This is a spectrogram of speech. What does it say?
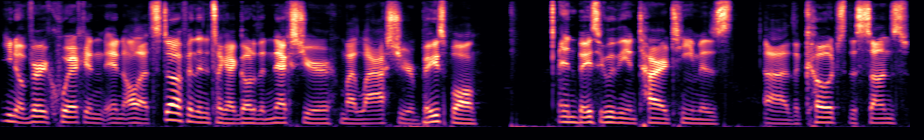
you know, very quick and and all that stuff and then it's like I go to the next year, my last year of baseball, and basically the entire team is uh, the coach, the sons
